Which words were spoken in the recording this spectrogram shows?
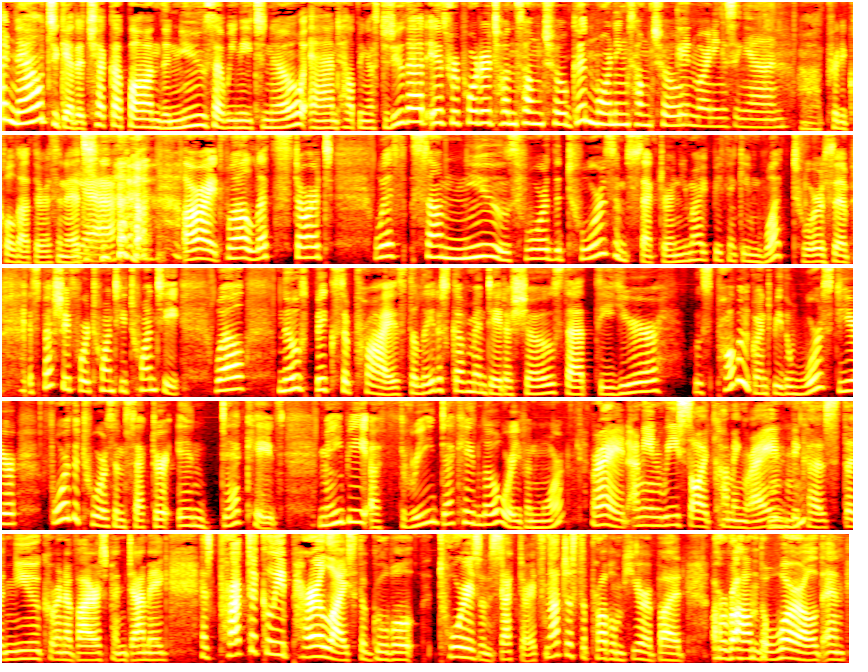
Time now to get a checkup on the news that we need to know, and helping us to do that is reporter Chun Song Cho. Good morning, Song Cho. Good morning, Sungyeon. Ah, pretty cold out there, isn't it? Yeah. All right. Well, let's start with some news for the tourism sector. And you might be thinking, what tourism? Especially for 2020. Well, no big surprise. The latest government data shows that the year was probably going to be the worst year for the tourism sector in decades. Maybe a three decade low or even more. Right. I mean, we saw it coming, right? Mm-hmm. Because the new coronavirus pandemic has practically paralyzed the global tourism sector. It's not just a problem here, but around the world. And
